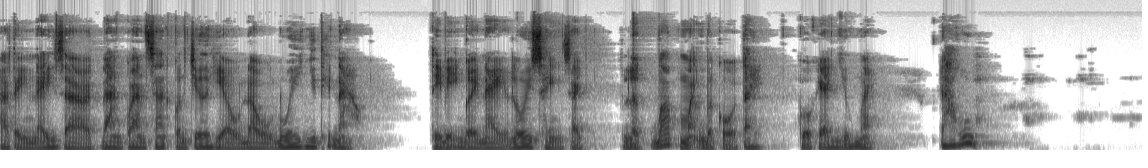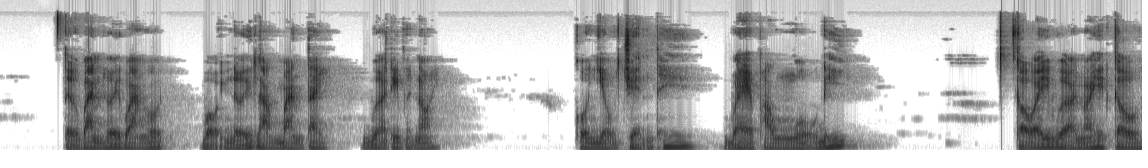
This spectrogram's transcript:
Khả tình nãy giờ đang quan sát Còn chưa hiểu đầu đuôi như thế nào, Thì bị người này lôi sành sạch, Lực bóp mạnh vào cổ tay, Cô khẽ nhíu mạnh Đau! Tử bàn hơi hoảng hốt Bội nới lòng bàn tay, Vừa đi vừa nói. Cô nhiều chuyện thế, Về phòng ngủ đi. Cậu ấy vừa nói hết câu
